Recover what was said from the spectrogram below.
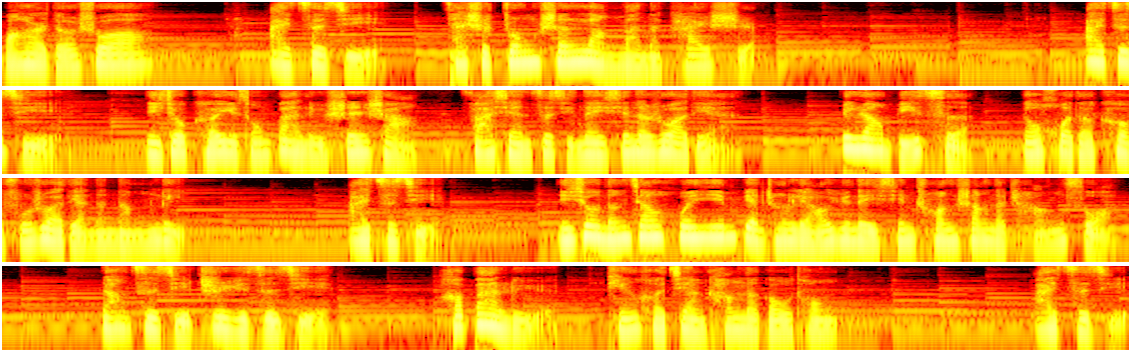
王尔德说：“爱自己才是终身浪漫的开始。爱自己，你就可以从伴侣身上发现自己内心的弱点，并让彼此都获得克服弱点的能力。爱自己，你就能将婚姻变成疗愈内心创伤的场所，让自己治愈自己，和伴侣。”平和健康的沟通，爱自己，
